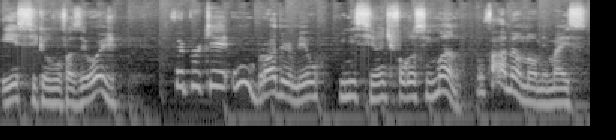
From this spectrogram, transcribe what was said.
Esse que eu vou fazer hoje foi porque um brother meu, iniciante, falou assim: mano, não fala meu nome, mas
